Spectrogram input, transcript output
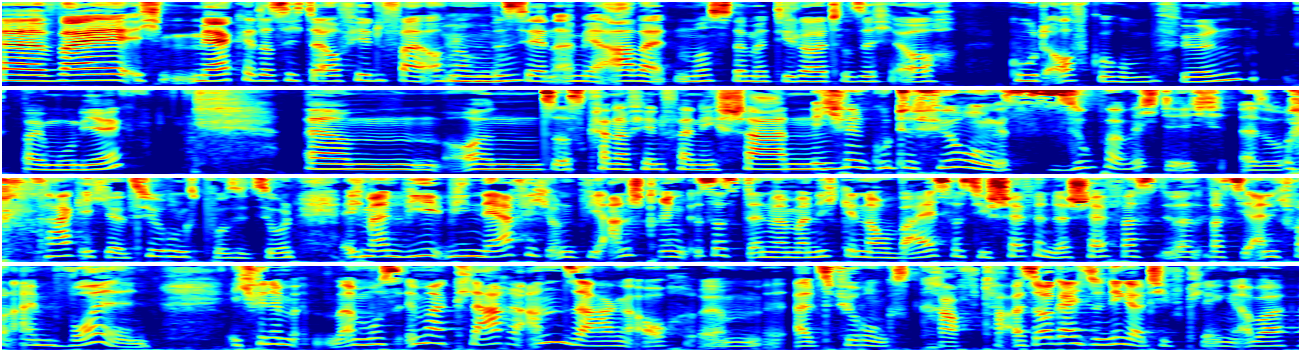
äh, weil ich merke, dass ich da auf jeden Fall auch noch ein bisschen an mir arbeiten muss, damit die Leute sich auch gut aufgehoben fühlen bei Muniac. Ähm, und es kann auf jeden Fall nicht schaden. Ich finde, gute Führung ist super wichtig. Also sag ich als Führungsposition. Ich meine, wie, wie nervig und wie anstrengend ist es denn, wenn man nicht genau weiß, was die Chefin, der Chef, was, was sie eigentlich von einem wollen? Ich finde, man muss immer klare Ansagen auch ähm, als Führungskraft haben. Es soll gar nicht so negativ klingen, aber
